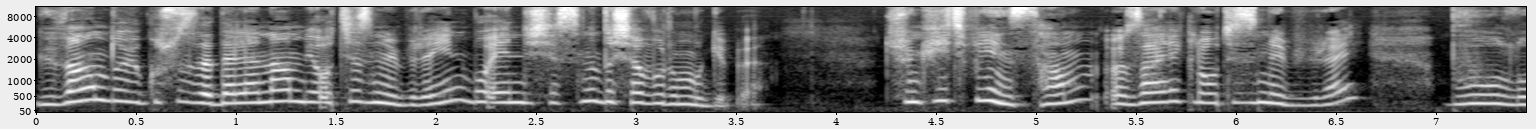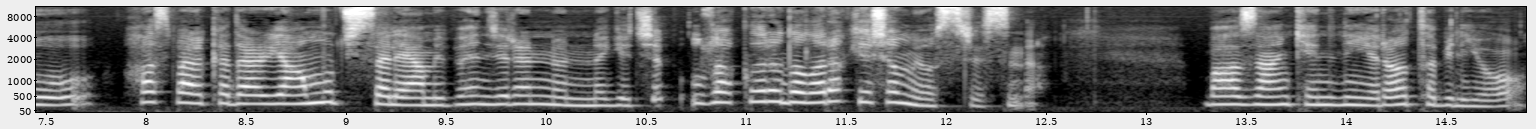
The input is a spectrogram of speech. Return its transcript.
güven duygusu zedelenen bir otizmli bireyin bu endişesini dışa vurumu gibi. Çünkü hiçbir insan, özellikle otizmli bir birey, buğulu, hasbelkader yağmur çiseleyen bir pencerenin önüne geçip uzaklara dalarak yaşamıyor stresini. Bazen kendini yere atabiliyor.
